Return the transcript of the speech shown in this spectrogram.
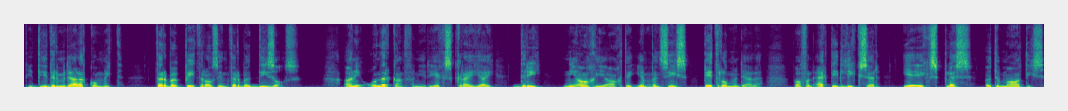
Die dierder modelle kom met turbo petrols en turbo diesels. Aan die onderkant van die reeks kry jy 3 nie aangejaagde 1.6 petrol modelle waarvan ek die Lexer EX outomaties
